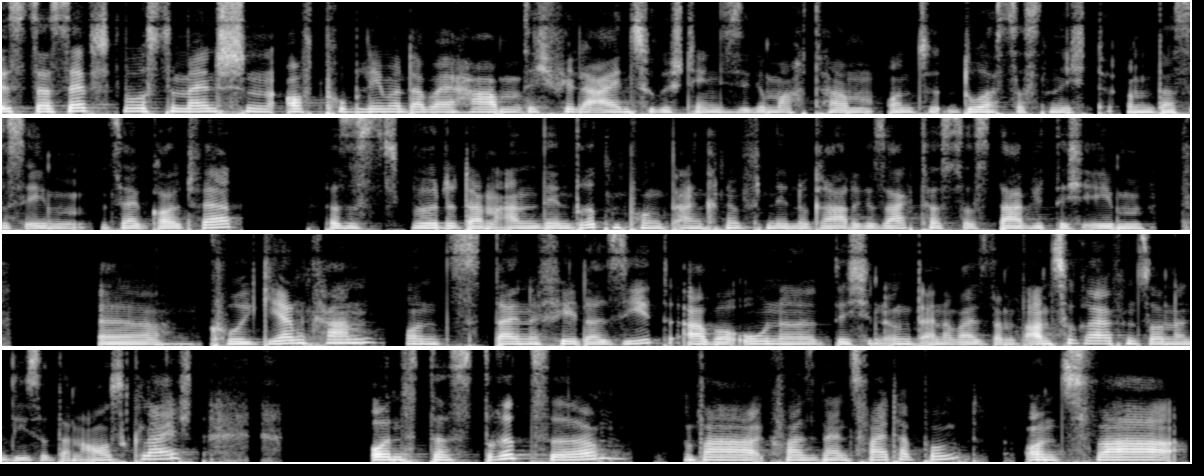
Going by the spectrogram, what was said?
ist, dass selbstbewusste Menschen oft Probleme dabei haben, sich Fehler einzugestehen, die sie gemacht haben. Und du hast das nicht. Und das ist eben sehr Gold wert. Das ist, würde dann an den dritten Punkt anknüpfen, den du gerade gesagt hast, dass David dich eben äh, korrigieren kann und deine Fehler sieht, aber ohne dich in irgendeiner Weise damit anzugreifen, sondern diese dann ausgleicht. Und das dritte war quasi dein zweiter Punkt. Und zwar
